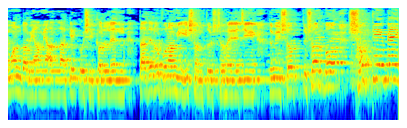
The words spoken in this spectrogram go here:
এমনভাবে আমি আল্লাহকে খুশি করলেন, তাদের উপর আমি সন্তুষ্ট হয়েছি। তুমি সর্ব শক্তি ব্যয়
